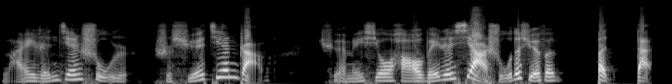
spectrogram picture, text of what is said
来人间数日，是学奸诈了，却没修好为人下属的学分，笨蛋！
